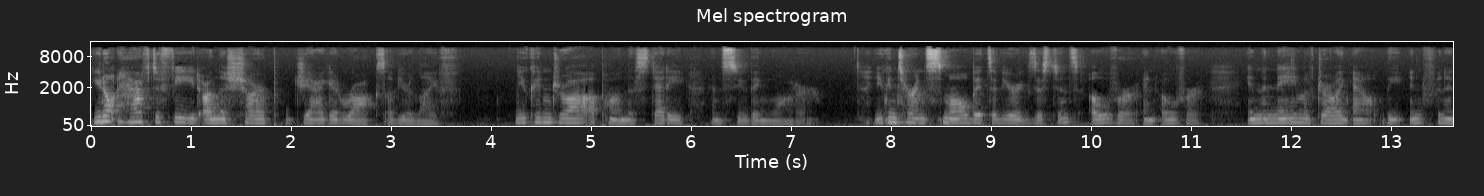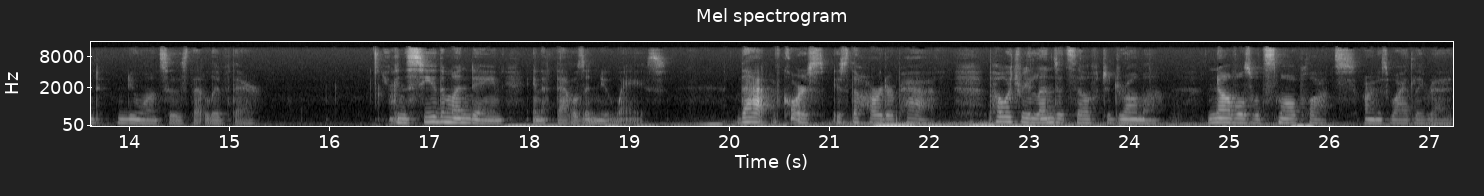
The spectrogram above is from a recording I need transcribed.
You don't have to feed on the sharp, jagged rocks of your life. You can draw upon the steady and soothing water. You can turn small bits of your existence over and over in the name of drawing out the infinite nuances that live there. You can see the mundane in a thousand new ways. That, of course, is the harder path. Poetry lends itself to drama. Novels with small plots aren't as widely read.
